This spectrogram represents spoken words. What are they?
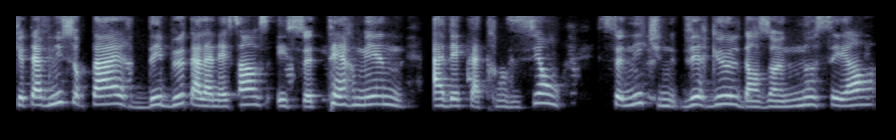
que ta venue sur Terre débute à la naissance et se termine avec ta transition? Ce n'est qu'une virgule dans un océan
